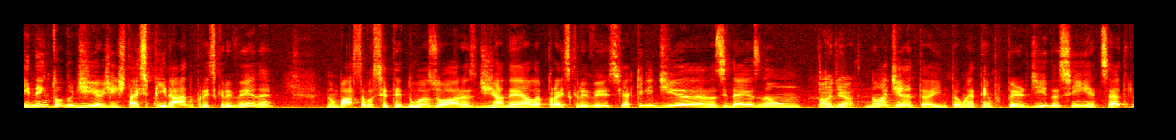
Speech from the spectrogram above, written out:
e nem todo dia a gente está inspirado para escrever, né? Não basta você ter duas horas de janela para escrever. Se aquele dia as ideias não. Não adianta. Não adianta. Então é tempo perdido, assim, etc.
